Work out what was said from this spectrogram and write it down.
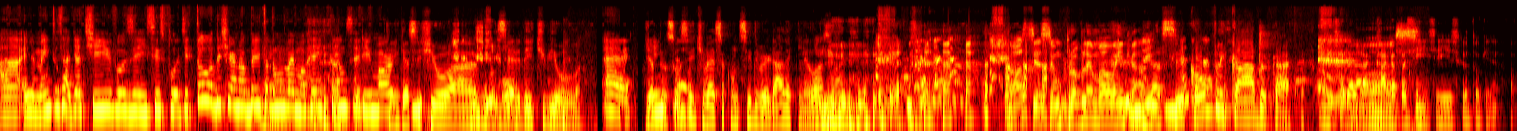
ah, elementos radiativos e se explodir tudo, e Chernobyl, é. todo mundo vai morrer, câncer e morte. Quem que assistiu a série da HBO lá? É. Já então... pensou se tivesse acontecido de verdade aquele negócio? Nossa, ia ser um problemão, hein, cara? Ia ser complicado, cara. É isso a galera Nossa. caga a paciência, é isso que eu tô querendo falar.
